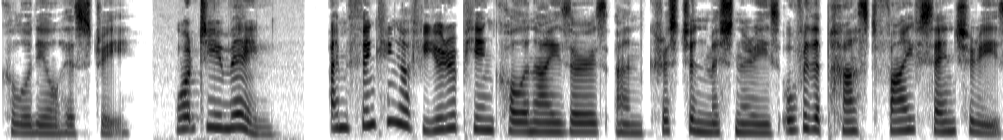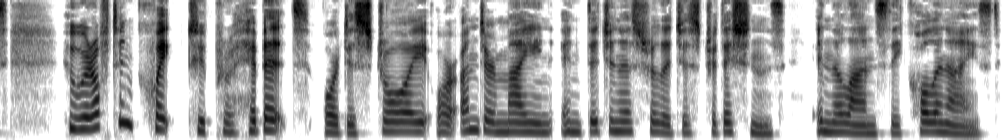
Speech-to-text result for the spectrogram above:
colonial history. What do you mean? I'm thinking of European colonisers and Christian missionaries over the past five centuries who were often quick to prohibit or destroy or undermine indigenous religious traditions in the lands they colonised.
